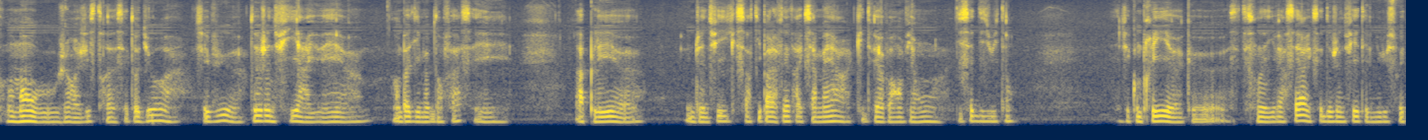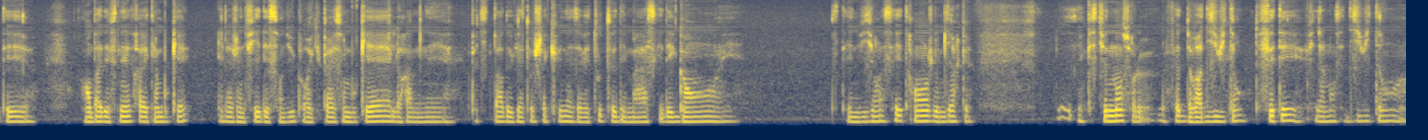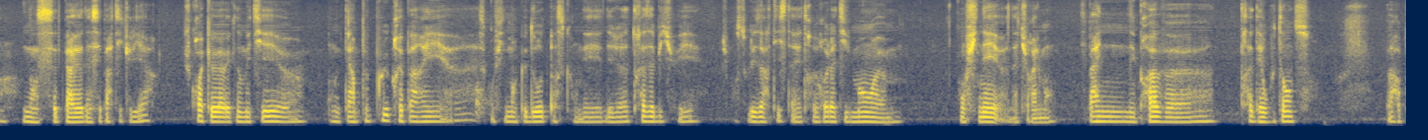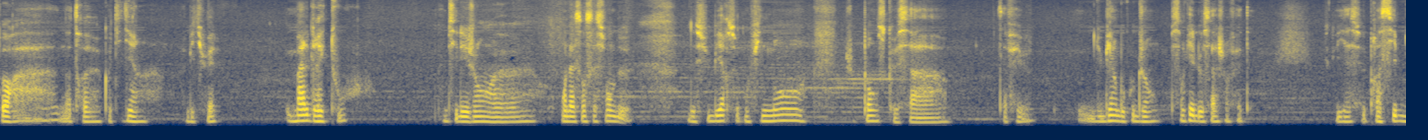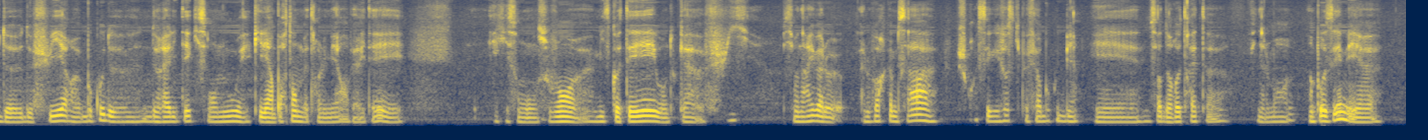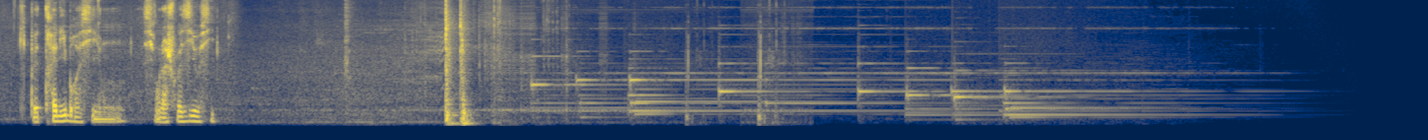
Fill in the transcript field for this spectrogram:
Au moment où j'enregistre cet audio, j'ai vu euh, deux jeunes filles arriver euh, en bas de l'immeuble d'en face et appeler euh, une jeune fille qui est sortie par la fenêtre avec sa mère qui devait avoir environ 17-18 ans. J'ai compris que c'était son anniversaire et que ces deux jeunes filles étaient venues lui souhaiter en bas des fenêtres avec un bouquet. Et la jeune fille est descendue pour récupérer son bouquet, elle leur a une petite part de gâteau chacune, elles avaient toutes des masques et des gants et c'était une vision assez étrange de me dire que un questionnement sur le, fait d'avoir 18 ans, de fêter finalement ces 18 ans euh, dans cette période assez particulière. Je crois qu'avec nos métiers, euh, on était un peu plus préparés euh, à ce confinement que d'autres parce qu'on est déjà très habitués, je pense tous les artistes, à être relativement confinés naturellement. C'est pas une épreuve très déroutante par rapport à notre quotidien habituel malgré tout, même si les gens euh, ont la sensation de, subir ce confinement, je pense que ça, fait du bien à beaucoup de gens, sans qu'ils le sachent en fait. Parce qu'il y a ce principe de, fuir beaucoup de, réalités qui sont en nous et qu'il est important de mettre en lumière en vérité et, qui sont souvent euh, mis de côté ou en tout cas fuis. Si on arrive à le voir comme ça, je crois que c'est quelque chose qui peut faire beaucoup de bien. Et une sorte de retraite euh, finalement imposée, mais euh, qui peut être très libre si on, si on la choisit aussi.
